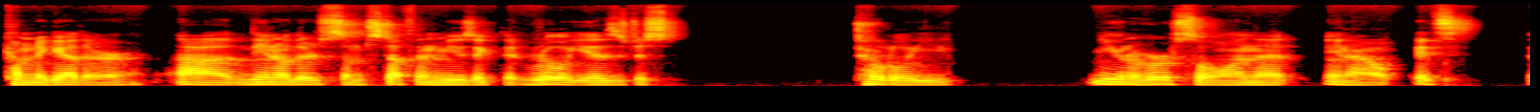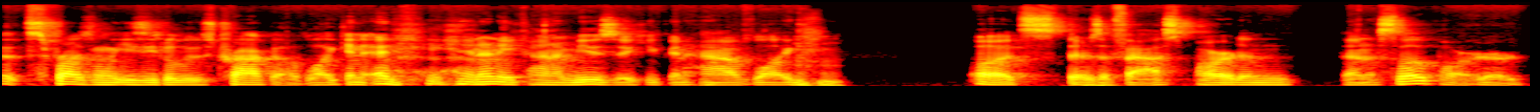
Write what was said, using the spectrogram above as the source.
come together uh, you know there's some stuff in music that really is just totally universal and that you know it's it's surprisingly easy to lose track of. Like in any in any kind of music, you can have like, mm-hmm. oh, it's there's a fast part and then a slow part, or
